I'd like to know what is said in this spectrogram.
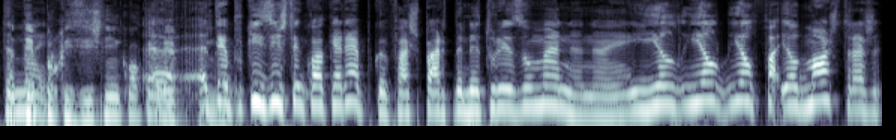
Também. Até porque existem em qualquer época. Até porque existem em qualquer época, faz parte da natureza humana, não é? E ele, ele, ele, ele mostra as,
